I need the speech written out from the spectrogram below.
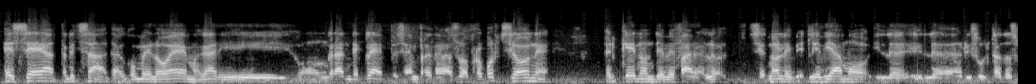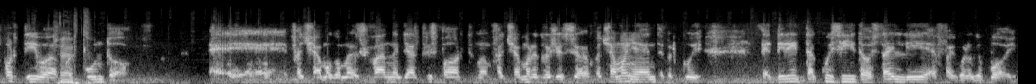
e se è attrezzata come lo è magari un grande club sempre nella sua proporzione, perché non deve fare, se non leviamo il, il risultato sportivo certo. a quel certo. punto eh, facciamo come si fa negli altri sport, non facciamo retrocessione, non facciamo niente, per cui è diritto acquisito, stai lì e fai quello che vuoi.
